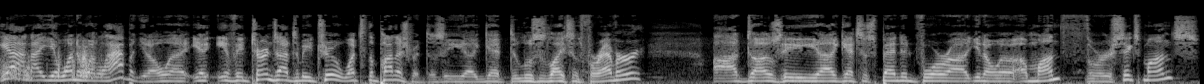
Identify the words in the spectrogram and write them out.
Yeah, and I, you wonder what will happen. You know, uh, if it turns out to be true, what's the punishment? Does he uh, get lose his license forever? Uh, does he uh, get suspended for, uh, you know, a, a, month or six months?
